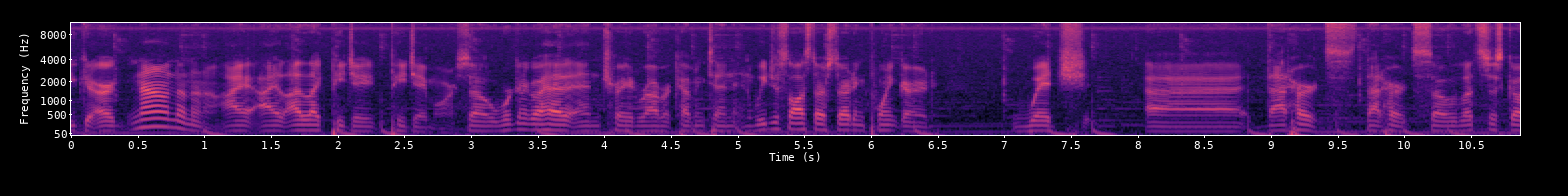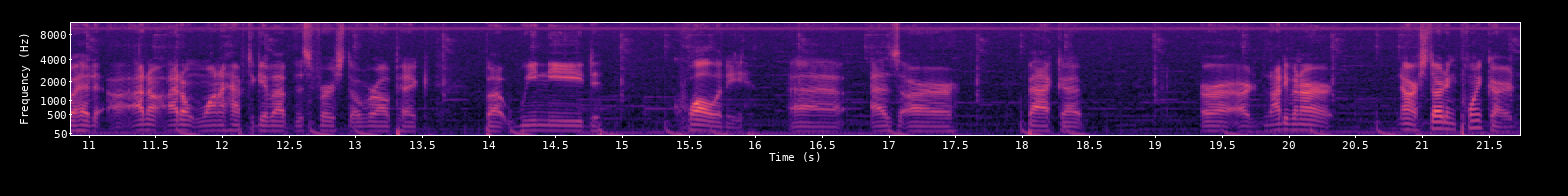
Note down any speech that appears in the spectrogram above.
you could argue, no, no, no, no. I, I, I like PJ PJ more. So we're gonna go ahead and trade Robert Covington, and we just lost our starting point guard, which uh, that hurts. That hurts. So let's just go ahead. I don't I don't want to have to give up this first overall pick, but we need quality uh, as our backup, or our, not even our no, our starting point guard.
